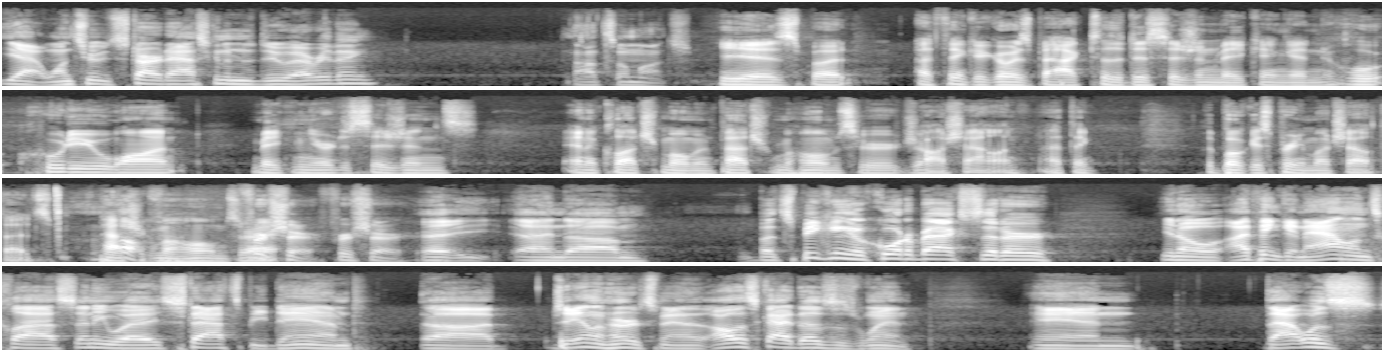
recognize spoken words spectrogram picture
yeah, once you start asking him to do everything, not so much. He is, but I think it goes back to the decision making and who who do you want making your decisions in a clutch moment, Patrick Mahomes or Josh Allen? I think the book is pretty much out that it's Patrick Oh, Mahomes, right? For sure, for sure. Uh, and um, but speaking of quarterbacks that are, you know, I think in Allen's class anyway, stats be damned. Uh, Jalen Hurts, man, all this guy does is win, and that was,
